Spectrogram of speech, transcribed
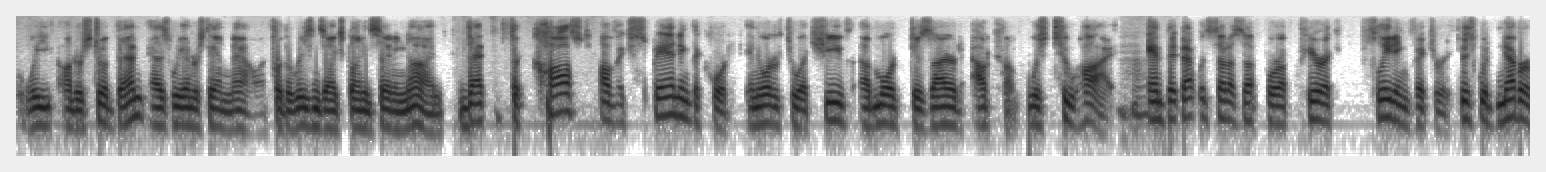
we understood then, as we understand now, for the reasons I explained in Saving Nine, that the cost of expanding the court in order to achieve a more desired outcome was too high, mm-hmm. and that that would set us up for a Pyrrhic fleeting victory. This would never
